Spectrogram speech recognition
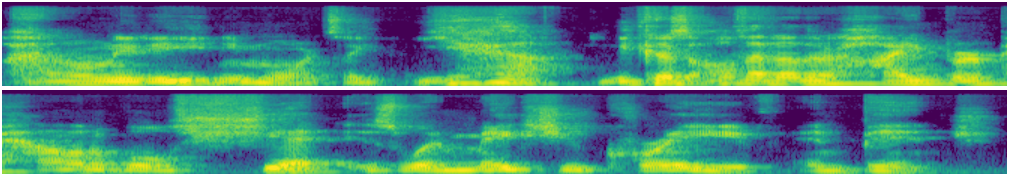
I don't need to eat anymore. It's like, yeah, because all that other hyper palatable shit is what makes you crave and binge.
